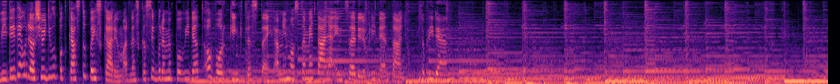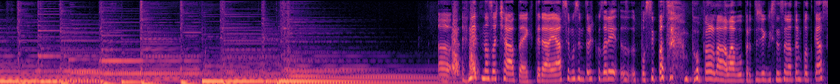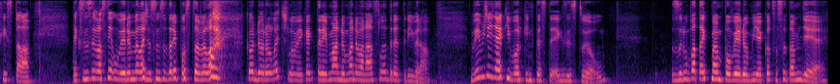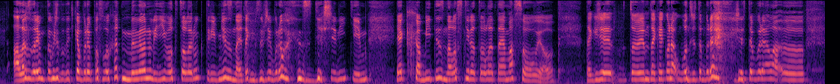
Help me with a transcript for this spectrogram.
Vítejte u dalšího dílu podcastu Pejskarium a dneska si budeme povídat o working testech a mým hostem je Táňa Incedy. Dobrý den, Táňo. Dobrý den. Uh, hned na začátek, teda já si musím trošku tady posypat popel na hlavu, protože když jsem se na ten podcast chystala, tak jsem si vlastně uvědomila, že jsem se tady postavila jako do role člověka, který má doma 12 let retrievera. Vím, že nějaký working testy existují. Zhruba tak mám povědomí, jako co se tam děje. Ale vzhledem k tomu, že to teďka bude poslouchat milion lidí od Toleru, který mě znají, tak myslím, že budou zděšený tím, jak chabí ty znalosti na tohle téma jsou, jo. Takže to jen tak jako na úvod, že to bude, že to bude uh,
